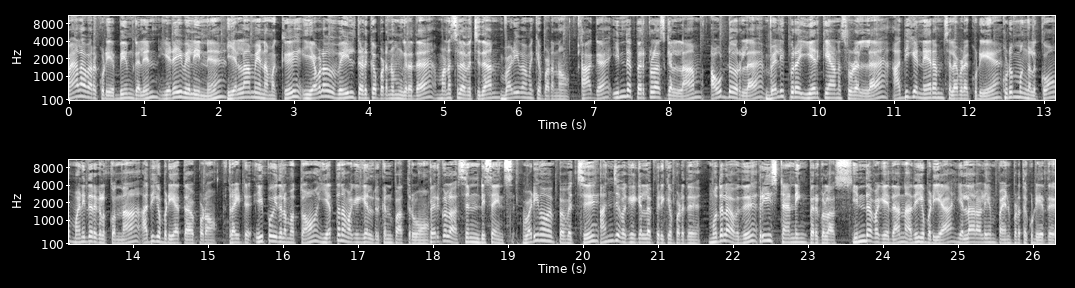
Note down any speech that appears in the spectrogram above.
மேல வரக்கூடிய பீம்களின் இடைவெளின்னு எல்லாமே நமக்கு எவ்வளவு வெயில் தடுக்கப்படணுங்கிறத மனசுல வச்சுதான் வடிவமைக்கப்படணும். ஆக இந்த பெர்குலாஸ்கள்லாம் அவுட்டோர்ல வெளிப்புற இயற்கையான சூழல்ல அதிக நேரம் செலவிடக்கூடிய குடும்பங்களுக்கும் மனிதர்களுக்கும் தான் அதிகப்படியா தேவைப்படும். ரைட் இப்போ இதுல மொத்தம் எத்தனை வகைகள் இருக்குன்னு பாத்துருவோம் பெர்குலாஸின் டிசைன்ஸ் வடிவமைப்பை வச்சு அஞ்சு வகைகள்ல பிரிக்கப்படுது. முதலாவது ப்ரீ ஸ்டாண்டிங் பெர்குலாஸ். இந்த வகை தான் அதிகப்படியா எல்லாராலையும் பயன்படுத்தக்கூடியது.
